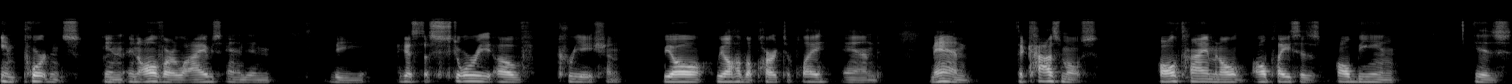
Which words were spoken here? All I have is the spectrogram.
importance in in all of our lives and in the I guess the story of creation. We all we all have a part to play, and man, the cosmos, all time and all all places, all being, is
